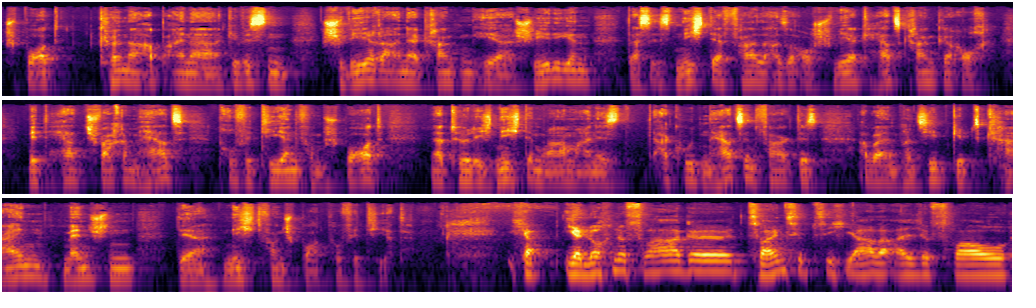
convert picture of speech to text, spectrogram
Sport könne ab einer gewissen Schwere einer Erkrankung eher schädigen. Das ist nicht der Fall. Also auch schwer Herzkranke, auch mit Herz, schwachem Herz profitieren vom Sport. Natürlich nicht im Rahmen eines akuten Herzinfarktes, aber im Prinzip gibt es keinen Menschen, der nicht von Sport profitiert. Ich habe hier noch eine Frage. 72 Jahre alte Frau,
